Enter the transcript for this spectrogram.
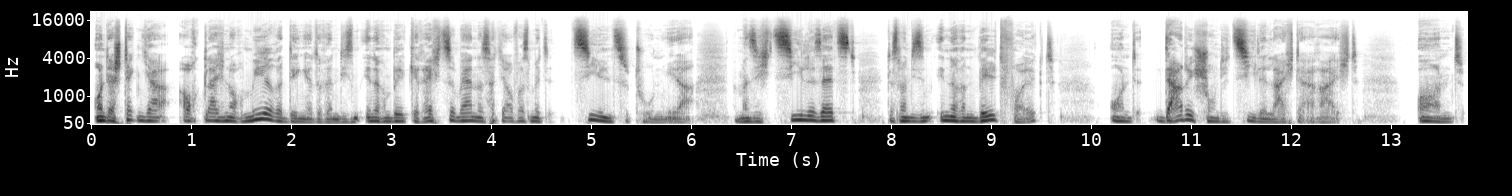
Und da stecken ja auch gleich noch mehrere Dinge drin, diesem inneren Bild gerecht zu werden. Das hat ja auch was mit Zielen zu tun wieder. Wenn man sich Ziele setzt, dass man diesem inneren Bild folgt und dadurch schon die Ziele leichter erreicht. Und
